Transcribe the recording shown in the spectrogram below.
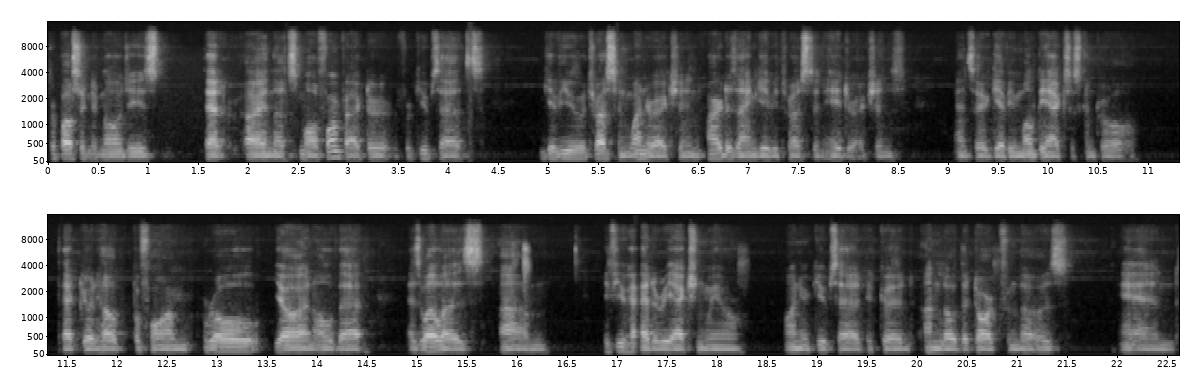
propulsion technologies that are in the small form factor for CubeSats give you thrust in one direction. Our design gave you thrust in eight directions, and so it gave you multi-axis control that could help perform roll, yaw, and all of that, as well as um, if you had a reaction wheel on your CubeSat, it could unload the torque from those. And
